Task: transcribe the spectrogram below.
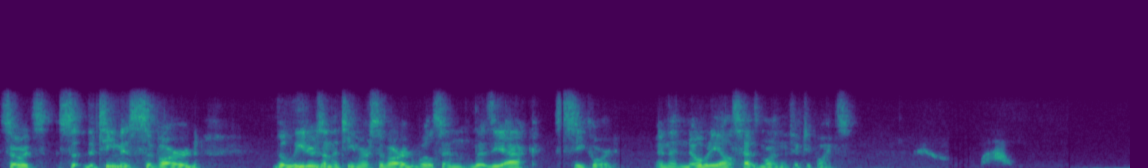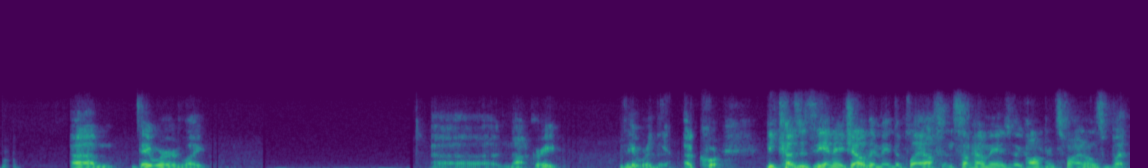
So it's so the team is Savard. The leaders on the team are Savard, Wilson, Lysiak, Secord, and then nobody else has more than 50 points. Wow. Um, they were like uh, not great. They were the, a cor- because it's the NHL. They made the playoffs and somehow made it to the conference finals, but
